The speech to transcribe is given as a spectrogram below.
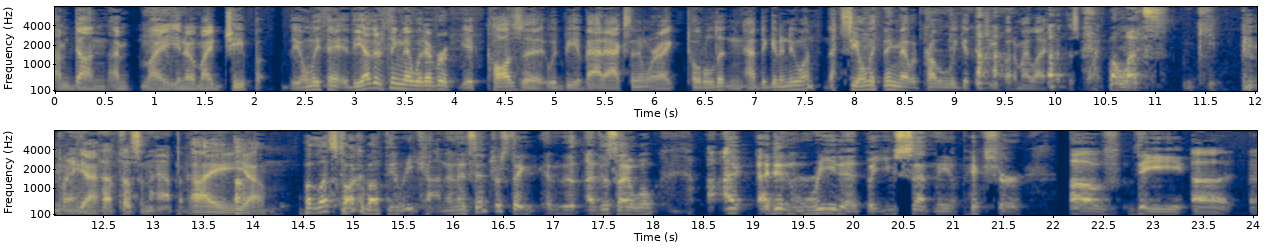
I'm done. I'm my, you know, my Jeep. The only thing, the other thing that would ever it cause a, it would be a bad accident where I totaled it and had to get a new one. That's the only thing that would probably get the Jeep out of my life at this point. well, let's keep praying yeah. that doesn't happen. I, uh, yeah. But let's talk about the recon, and it's interesting. I just I will, I I didn't read it, but you sent me a picture of the. Uh, uh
